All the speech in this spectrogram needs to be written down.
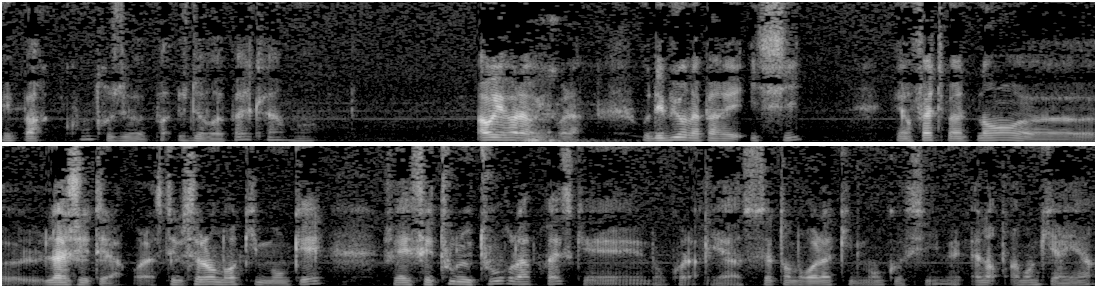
Mais par contre, je devrais pas, je devrais pas être là, moi. Ah oui, voilà, oui, voilà. Au début, on apparaît ici. Et en fait, maintenant, euh, là, j'étais là. Voilà, c'était le seul endroit qui me manquait. J'avais fait tout le tour là presque, et donc voilà, il y a cet endroit-là qui me manque aussi. Mais ah non, à moins qu'il n'y ait rien,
